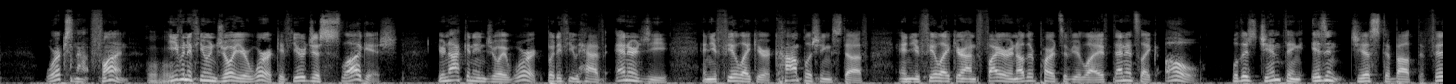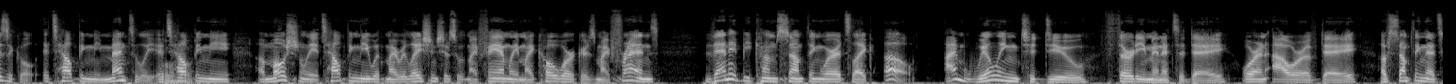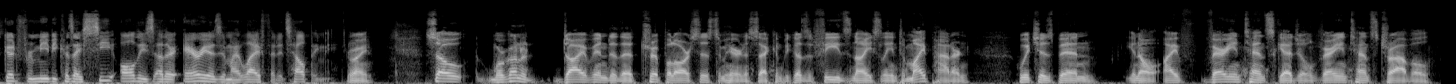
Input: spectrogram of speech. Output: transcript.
work's not fun. Mm-hmm. Even if you enjoy your work, if you're just sluggish, you're not going to enjoy work. But if you have energy and you feel like you're accomplishing stuff and you feel like you're on fire in other parts of your life, then it's like, oh, well, this gym thing isn't just about the physical. It's helping me mentally. It's mm-hmm. helping me emotionally. It's helping me with my relationships with my family, my coworkers, my friends. Then it becomes something where it's like, oh, I'm willing to do 30 minutes a day or an hour of day of something that's good for me because I see all these other areas in my life that it's helping me. Right. So we're going to dive into the triple R system here in a second because it feeds nicely into my pattern, which has been, you know, I've very intense schedule, very intense travel,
